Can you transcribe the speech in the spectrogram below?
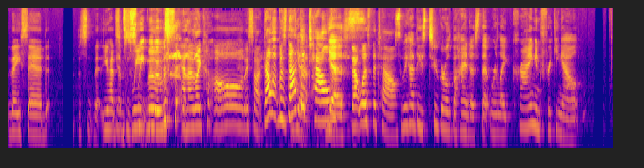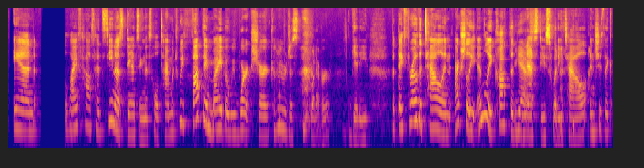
they said, "S- that you had some, some sweet, sweet moves. moves. and I was like, oh, they saw it. That was, was that the towel? Yes. That was the towel. So we had these two girls behind us that were like crying and freaking out. And Lifehouse had seen us dancing this whole time, which we thought they might, but we weren't sure because we were just whatever, giddy. But they throw the towel, and actually, Emily caught the Yes. nasty, sweaty towel, and she's like,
